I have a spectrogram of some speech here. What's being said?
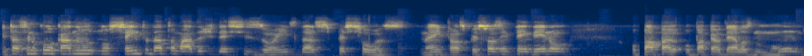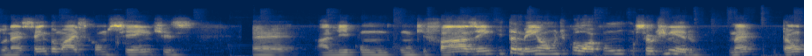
Está sendo colocado no, no, centro da tomada de decisões das pessoas, né? Então as pessoas entendendo o, papa, o papel delas no mundo, né? Sendo mais conscientes é, ali com, com o que fazem e também aonde colocam o seu dinheiro, né? Então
